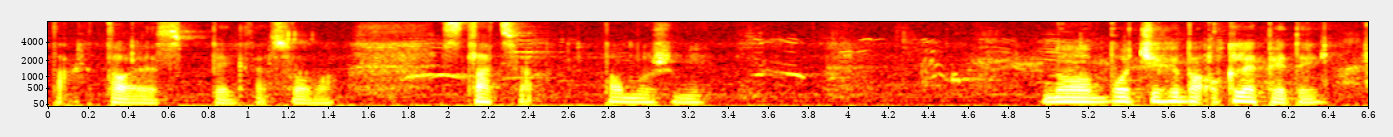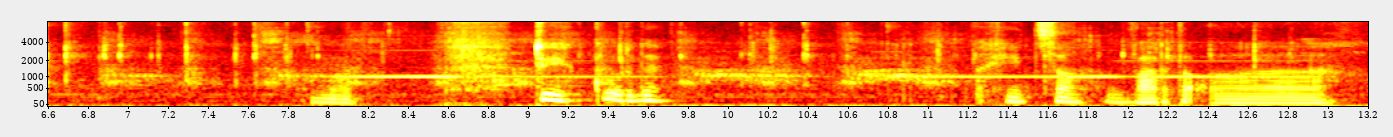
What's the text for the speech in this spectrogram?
Tak, to jest piękne słowo. Stacja. Pomóż mi. No, bo cię chyba oklepie tej. No. Ty, kurde. I co? Warto... A.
